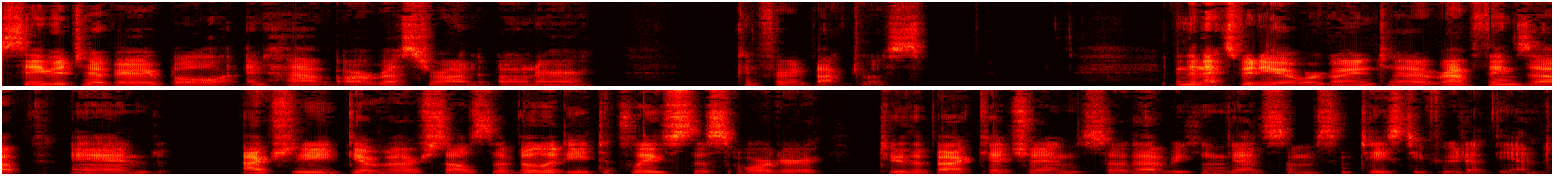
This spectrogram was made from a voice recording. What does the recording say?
save it to a variable, and have our restaurant owner confirm it back to us. In the next video, we're going to wrap things up and actually give ourselves the ability to place this order to the back kitchen so that we can get some, some tasty food at the end.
